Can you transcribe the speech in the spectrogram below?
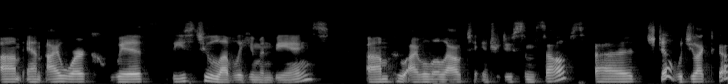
Um, and I work with these two lovely human beings um, who I will allow to introduce themselves. Uh, Jill, would you like to go?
